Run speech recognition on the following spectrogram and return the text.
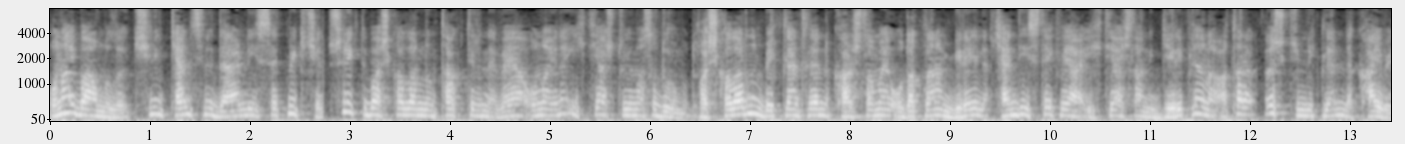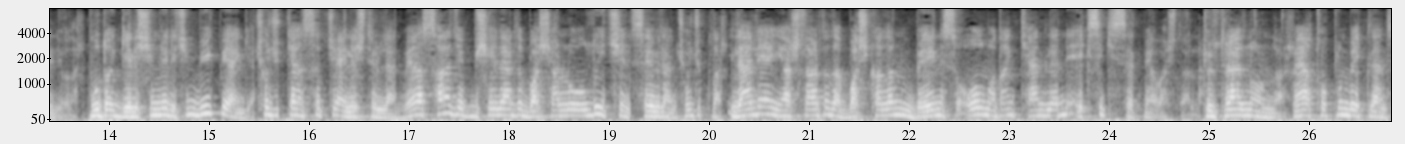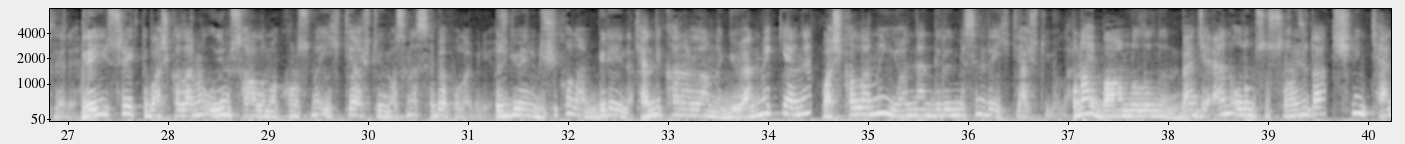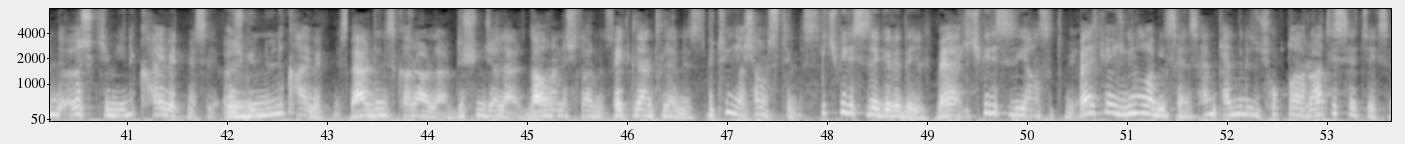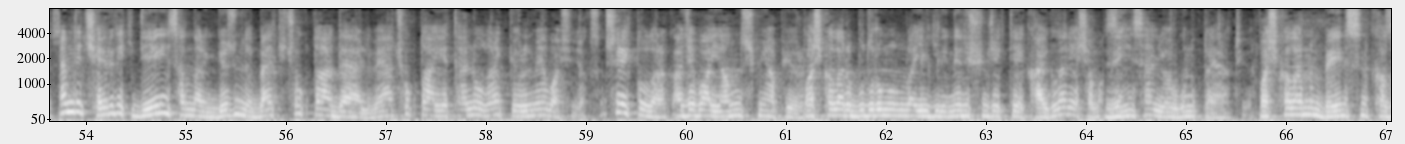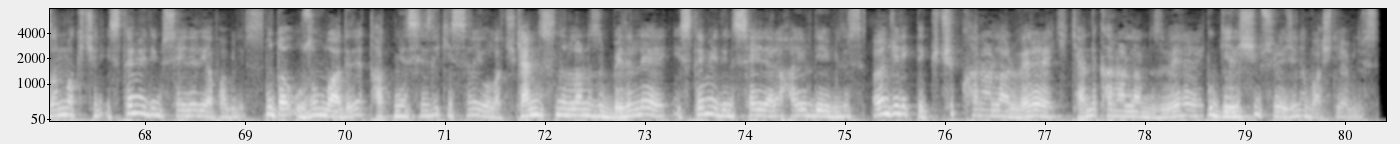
Onay bağımlılığı kişinin kendisini değerli hissetmek için sürekli başkalarının takdirine veya onayına ihtiyaç duyması durumudur. Başkalarının beklentilerini karşılamaya odaklanan bireyler kendi istek veya ihtiyaçlarını geri plana atarak öz kimliklerini de kaybediyorlar. Bu da gelişimler için büyük bir engel. Çocukken sıkça eleştirilen veya sadece bir şeylerde başarılı olduğu için sevilen çocuklar ilerleyen yaşlarda da başkalarının beğenisi olmadan kendilerini eksik hissetmeye başlarlar. Kültürel normlar veya toplum beklentileri bireyi sürekli başkalarına uyum sağlama konusunda ihtiyaç duymasına sebep olabiliyor. Özgüveni düşük olan bireyler kendi kararlarına güvenmek yerine başkalarının yönlendirilmesine de ihtiyaç duyuyorlar. Onay bağımlılığının bence en olumsuz sonucu da kişinin kendi öz kimliğini kaybetmesi, özgünlüğünü kaybetmesi. Verdiğiniz kararlar, düşünceler, davranışlarınız, beklentileriniz, bütün yaşam stiliniz hiçbiri size göre değil veya hiçbiri sizi yansıtmıyor. Belki özgün olabilseniz hem kendinizi çok daha rahat hissedeceksiniz hem de çevredeki diğer insanların gözünde belki çok daha değerli veya çok daha yeterli olarak görülmeye başlayacaksınız. Sürekli olarak acaba yanlış mı yapıyorum? Başkaları bu durumumla ilgili ne düşünecek diye kaygılar yaşamak zihinsel yorgunluk da yaratıyor. Başkalarının beğenisini kazanmak için istemediğimiz şeyleri yapabiliriz. Bu da uzun vadede tatminsizlik hissine yol açıyor. Kendi sınırlarınızı belirleyerek istemediğiniz şeylere hayır diyebilirsiniz. Öncelikle küçük kararlar vererek, kendi kararlarınızı vererek bu gelişim sürecine başlayabilirsiniz.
